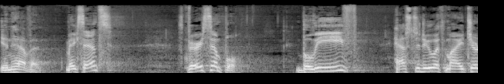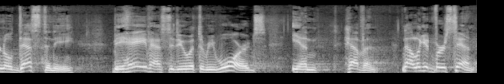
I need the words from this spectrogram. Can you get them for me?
in heaven. Make sense? It's very simple. Believe has to do with my eternal destiny. Behave has to do with the rewards in heaven. Now look at verse 10.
